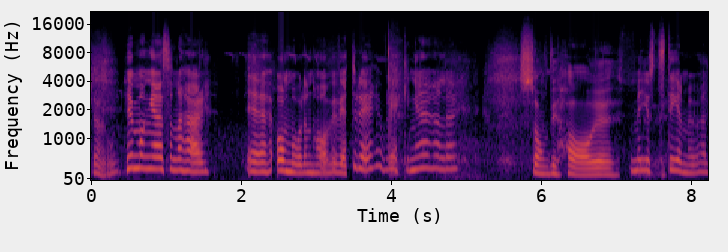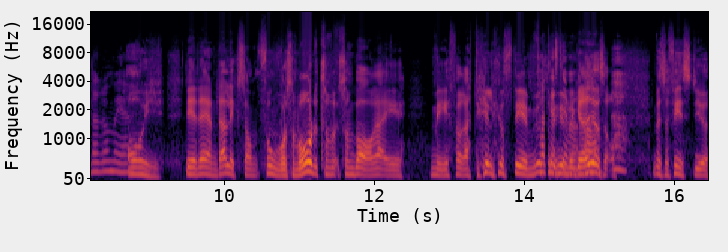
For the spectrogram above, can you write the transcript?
Kanon. Hur många sådana här eh, områden har vi? Vet du det i Blekinge? Eller? Som vi har... Eh, Med just stenmurar där de är? oj, det är det enda liksom fornvårdsområdet som, som bara är med för att det är liksom stenmur som är ja. Så. Men så finns det ju,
